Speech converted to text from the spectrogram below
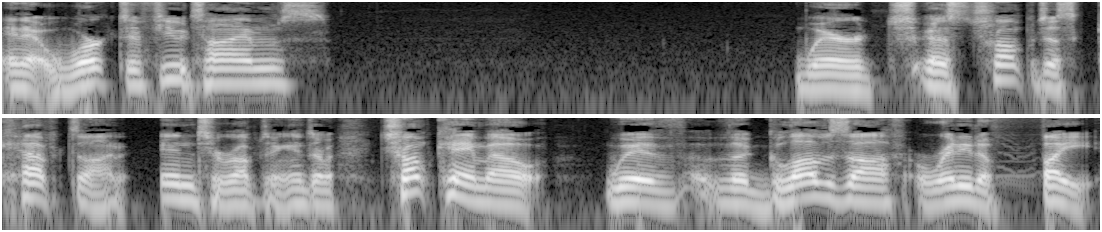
and it worked a few times. Where because Trump just kept on interrupting, interrupting. Trump came out with the gloves off, ready to fight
